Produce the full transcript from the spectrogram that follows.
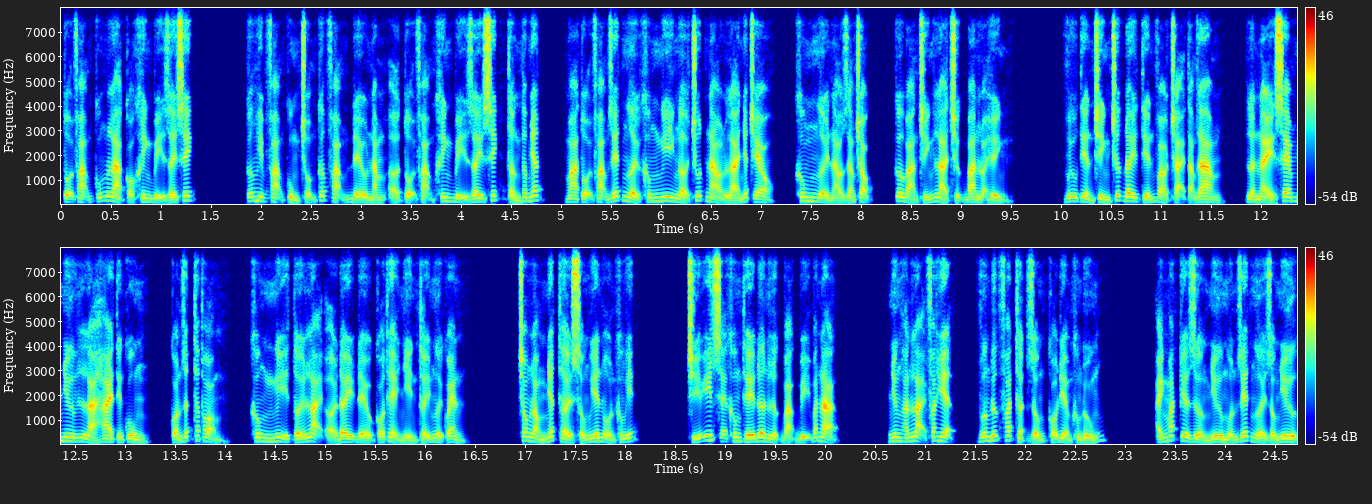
Tội phạm cũng là có khinh bị dây xích. Cưỡng hiếp phạm cùng trộm cướp phạm đều nằm ở tội phạm khinh bị dây xích tầng thấp nhất mà tội phạm giết người không nghi ngờ chút nào là nhất treo không người nào dám chọc, cơ bản chính là trực ban loại hình. Vưu tiền trình trước đây tiến vào trại tạm giam lần này xem như là hai tiếng cung còn rất thấp thỏm không nghĩ tới lại ở đây đều có thể nhìn thấy người quen. Trong lòng nhất thời sống yên ổn không ít. Chí ít sẽ không thế đơn lực bạc bị bắt nạt. Nhưng hắn lại phát hiện vương đức phát thật giống có điểm không đúng. Ánh mắt kia dường như muốn giết người giống như.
